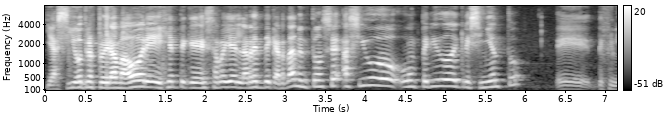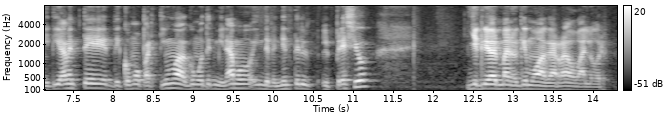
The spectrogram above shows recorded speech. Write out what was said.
y así otros programadores y gente que desarrolla en la red de Cardano. Entonces ha sido un periodo de crecimiento. Eh, definitivamente de cómo partimos a cómo terminamos, independiente del precio. Yo creo, hermano, que hemos agarrado valor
